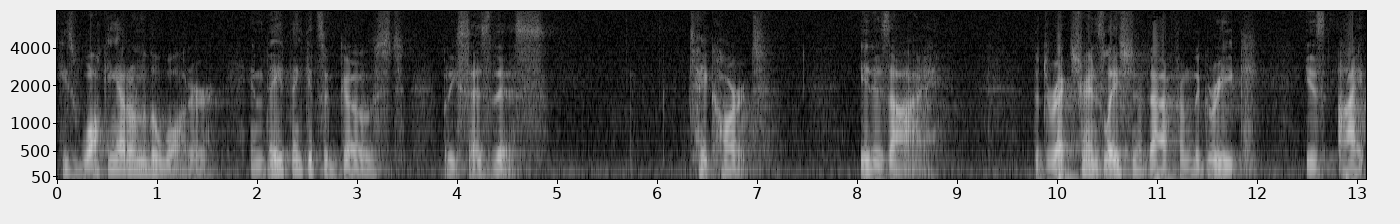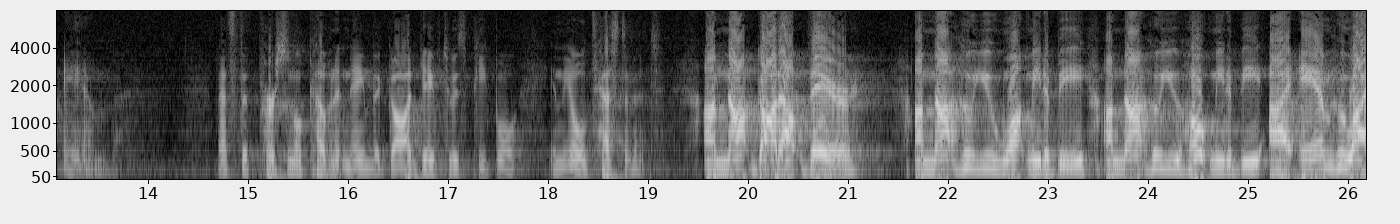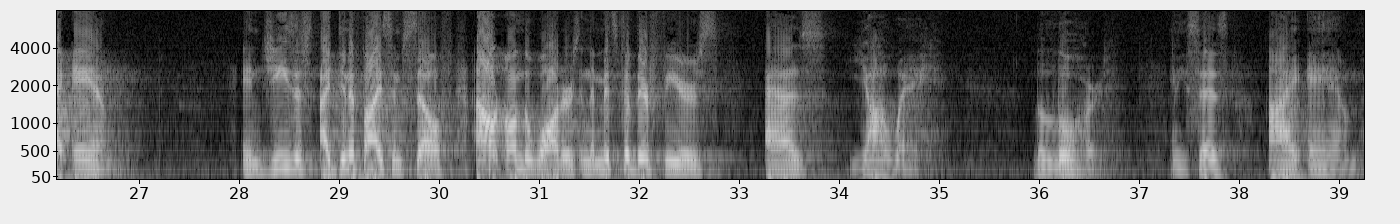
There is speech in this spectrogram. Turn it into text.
He's walking out onto the water, and they think it's a ghost, but he says this Take heart, it is I. The direct translation of that from the Greek is I am. That's the personal covenant name that God gave to his people in the Old Testament. I'm not God out there. I'm not who you want me to be. I'm not who you hope me to be. I am who I am. And Jesus identifies himself out on the waters in the midst of their fears as Yahweh, the Lord. And he says, I am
